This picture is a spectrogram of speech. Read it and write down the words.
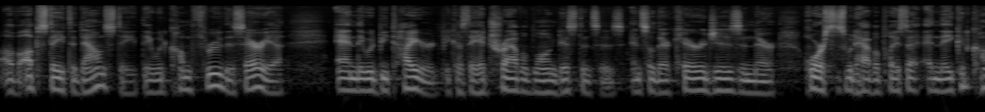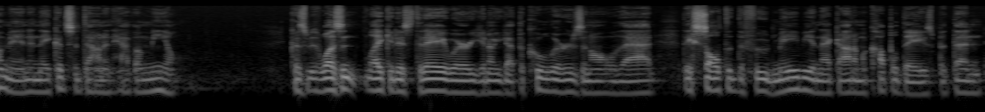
of upstate to downstate. They would come through this area and they would be tired because they had traveled long distances. And so their carriages and their horses would have a place to, and they could come in and they could sit down and have a meal. Because it wasn't like it is today where, you know, you got the coolers and all of that. They salted the food maybe and that got them a couple days, but then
